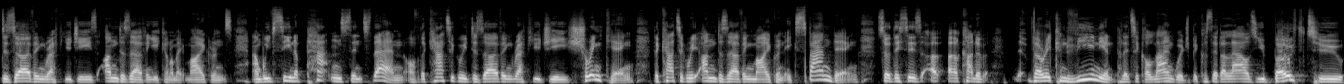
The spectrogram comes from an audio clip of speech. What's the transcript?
deserving refugees, undeserving economic migrants. And we've seen a pattern since then of the category deserving refugee shrinking, the category undeserving migrant expanding. So this is a, a kind of very convenient political language because it allows you both to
